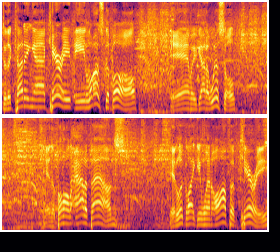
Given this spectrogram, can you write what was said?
To the cutting uh, Carey. He lost the ball. And we've got a whistle. And the ball out of bounds. It looked like it went off of Carey.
